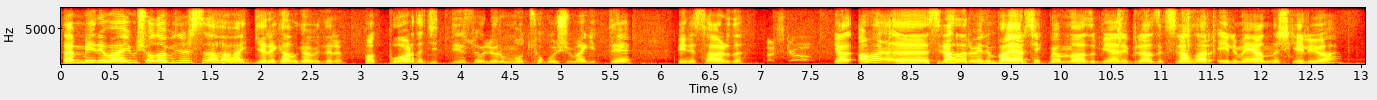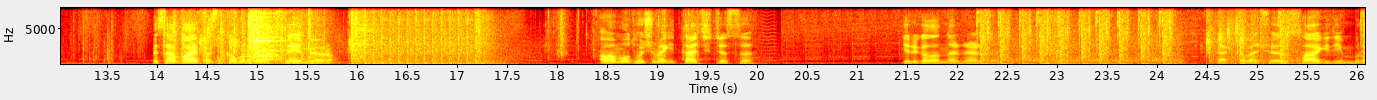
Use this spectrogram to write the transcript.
Sen beni baymış olabilirsin ama ben geri kalkabilirim. Bak bu arada ciddi söylüyorum mod çok hoşuma gitti. Beni sardı. Ya ama e, silahları benim bir ayar çekmem lazım yani birazcık silahlar elime yanlış geliyor. Mesela Viper scope'unu ben hiç sevmiyorum. Ama mod hoşuma gitti açıkçası. Geri kalanları nerede? Bir dakika ben şöyle sağa gideyim bro.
